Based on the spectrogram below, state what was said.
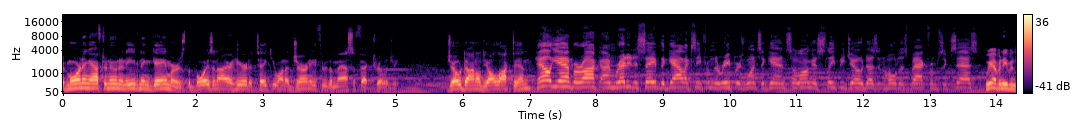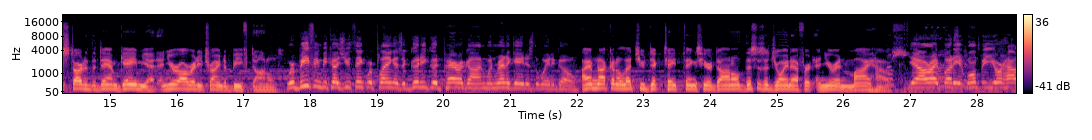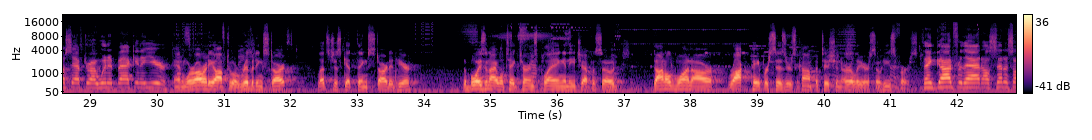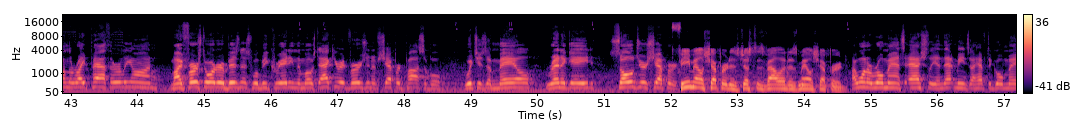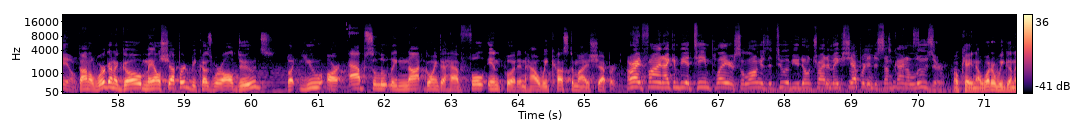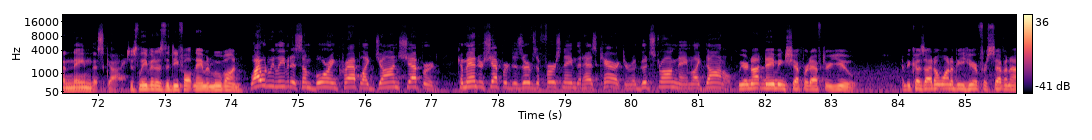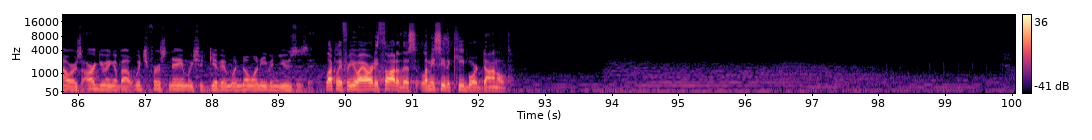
Good morning, afternoon, and evening, gamers. The boys and I are here to take you on a journey through the Mass Effect trilogy. Joe, Donald, y'all locked in? Hell yeah, Barack. I'm ready to save the galaxy from the Reapers once again, so long as Sleepy Joe doesn't hold us back from success. We haven't even started the damn game yet, and you're already trying to beef, Donald. We're beefing because you think we're playing as a goody good paragon when Renegade is the way to go. I am not going to let you dictate things here, Donald. This is a joint effort, and you're in my house. Yeah, all right, buddy. It won't be your house after I win it back in a year. And we're already off to a riveting start. Let's just get things started here. The boys and I will take turns playing in each episode. Donald won our rock, paper, scissors competition earlier, so he's first. Thank God for that. I'll set us on the right path early on. My first order of business will be creating the most accurate version of Shepard possible, which is a male, renegade, soldier Shepard. Female Shepard is just as valid as male Shepard. I want to romance Ashley, and that means I have to go male. Donald, we're going to go male Shepard because we're all dudes, but you are absolutely not going to have full input in how we customize Shepard. All right, fine. I can be a team player so long as the two of you don't try to make Shepard into some kind of loser. Okay, now what are we going to name this guy? Just leave it as the default name and move on. Why would we leave it as some boring crap like John Shepard? Commander Shepard deserves a first name that has character, a good strong name like Donald. We are not naming Shepard after you. And because I don't want to be here for seven hours arguing about which first name we should give him when no one even uses it. Luckily for you, I already thought of this. Let me see the keyboard, Donald.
